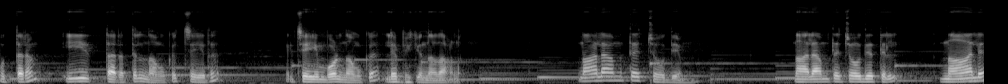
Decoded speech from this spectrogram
ഉത്തരം ഈ തരത്തിൽ നമുക്ക് ചെയ്ത് ചെയ്യുമ്പോൾ നമുക്ക് ലഭിക്കുന്നതാണ്. നാലാമത്തെ ചോദ്യം. നാലാമത്തെ ചോദ്യത്തിൽ നാല്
